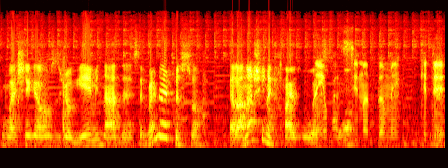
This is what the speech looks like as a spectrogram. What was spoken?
Não vai chegar os videogame, nada. Isso é verdade, pessoal. É lá na China que faz o Nem Xbox. vacina também. Quer dizer,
